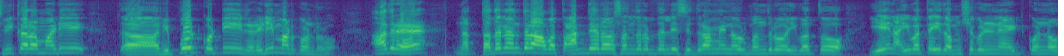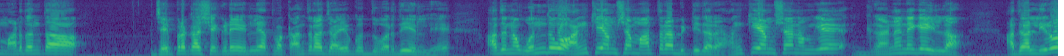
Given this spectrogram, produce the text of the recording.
ಸ್ವೀಕಾರ ಮಾಡಿ ರಿಪೋರ್ಟ್ ಕೊಟ್ಟು ರೆಡಿ ಮಾಡಿಕೊಂಡ್ರು. ಆದರೆ ನ ತದನಂತರ ಅವತ್ತು ಆಗದೇ ಇರೋ ಸಂದರ್ಭದಲ್ಲಿ ಸಿದ್ದರಾಮಯ್ಯನವ್ರು ಬಂದರು, ಇವತ್ತು ಏನು ಐವತ್ತೈದು ಅಂಶಗಳನ್ನ ಇಟ್ಕೊಂಡು ಮಾಡಿದಂಥ ಜಯಪ್ರಕಾಶ್ ಹೆಗಡೆ ಇರಲಿ ಅಥವಾ ಕಾಂತರಾಜ್ ಆಯೋಗದ ವರದಿ ಇರಲಿ, ಅದನ್ನು ಒಂದು ಅಂಕಿ ಅಂಶ ಮಾತ್ರ ಬಿಟ್ಟಿದ್ದಾರೆ. ಅಂಕಿ ಅಂಶ ನಮಗೆ ಗಣನೆಗೆ ಇಲ್ಲ. ಅದರಲ್ಲಿರೋ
